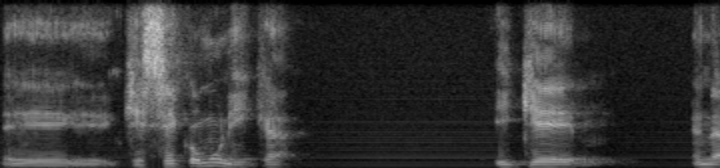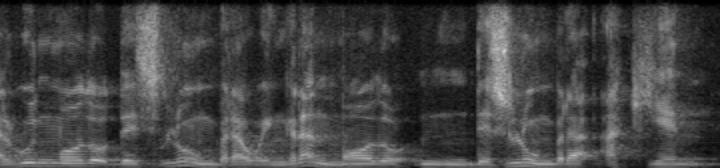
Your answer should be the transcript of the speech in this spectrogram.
eh, que se comunica y que en algún modo deslumbra o en gran modo mm, deslumbra a quien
